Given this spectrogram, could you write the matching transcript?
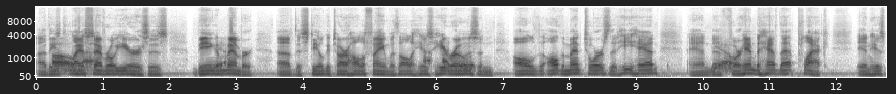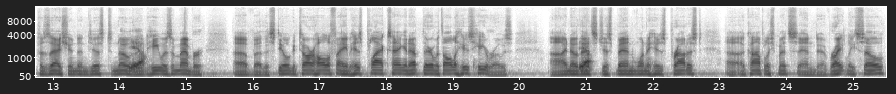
uh, these oh, last my. several years is being Yeah. a member of the Steel Guitar Hall of Fame with all of his I- I heroes it. and all the, all the mentors that he had, and uh, Yeah. for him to have that plaque in his possession and just to know Yeah. that he was a member of uh, the Steel Guitar Hall of Fame, his plaque's hanging up there with all of his heroes. I know that's just been one of his proudest uh, accomplishments, and uh, rightly so.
